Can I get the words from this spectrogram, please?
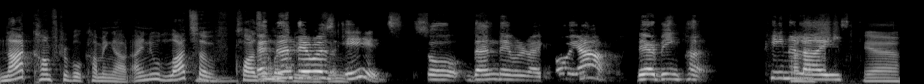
not comfortable coming out. I knew lots of closet And then there was and- AIDS. So then they were like, oh, yeah, they're being pu- penalized. yeah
